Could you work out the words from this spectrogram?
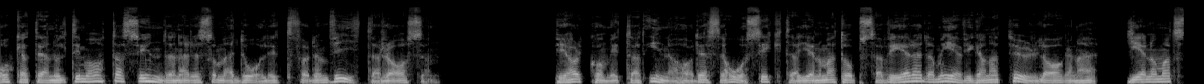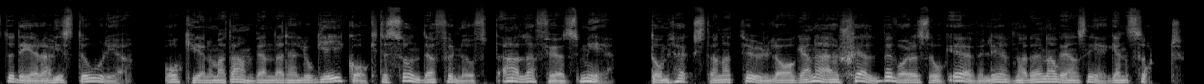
och att den ultimata synden är det som är dåligt för den vita rasen. Vi har kommit att inneha dessa åsikter genom att observera de eviga naturlagarna, genom att studera historia, och genom att använda den logik och det sunda förnuft alla föds med. De högsta naturlagarna är självbevarelse och överlevnaden av ens egen sort.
